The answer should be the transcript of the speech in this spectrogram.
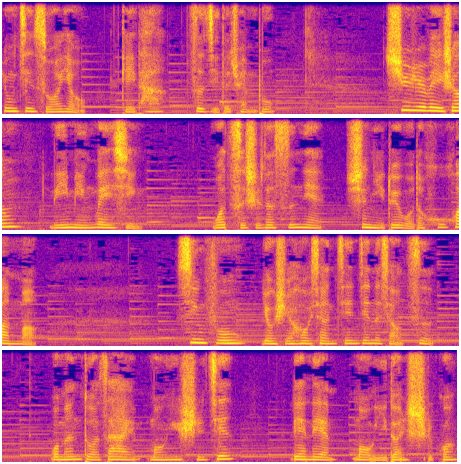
用尽所有，给他自己的全部。旭日未升，黎明未醒，我此时的思念，是你对我的呼唤吗？幸福有时候像尖尖的小刺，我们躲在某一时间，恋恋某一段时光，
